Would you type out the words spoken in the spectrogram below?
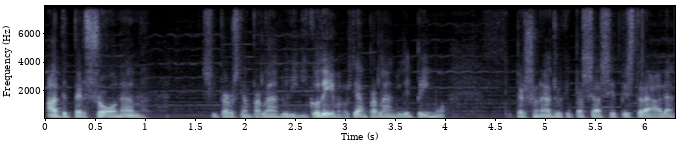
ad personam, sì, però stiamo parlando di Nicodemo, non stiamo parlando del primo personaggio che passasse per strada,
